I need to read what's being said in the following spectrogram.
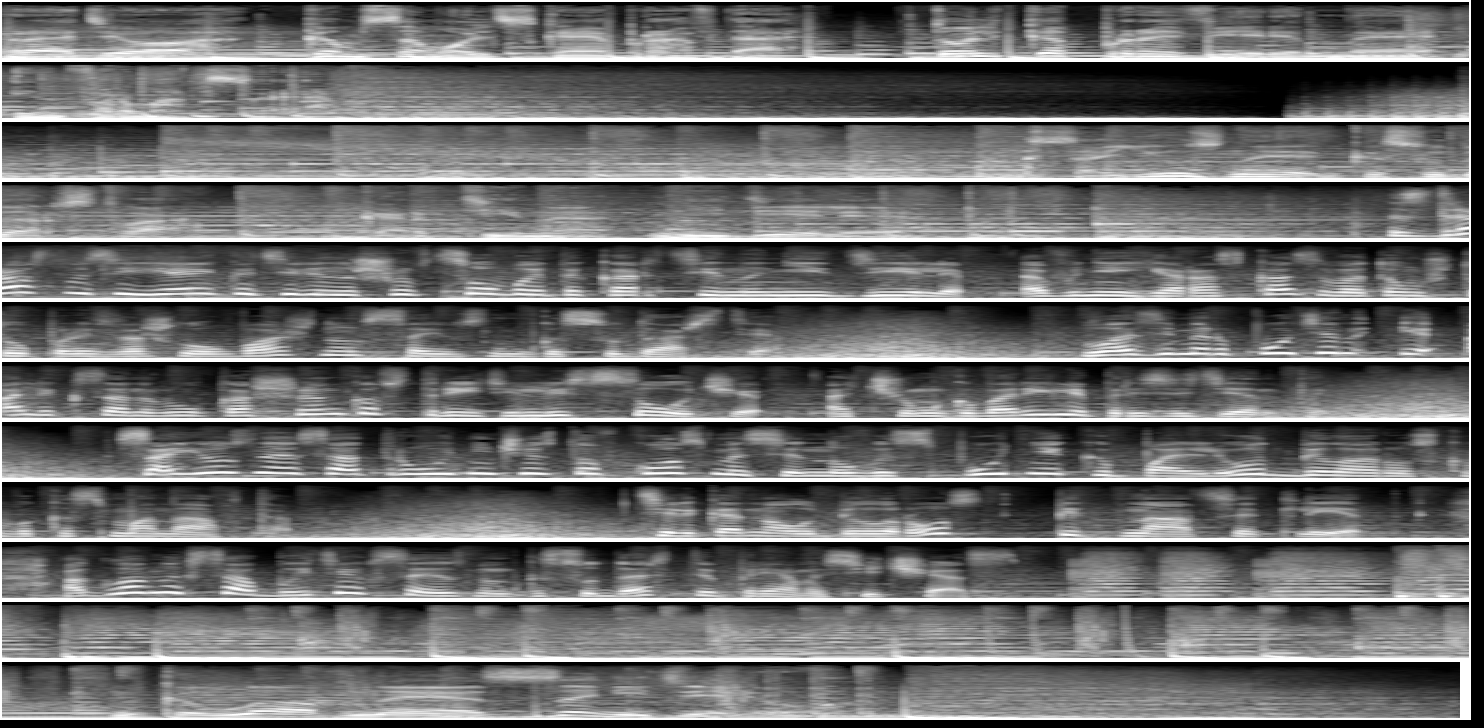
Радио «Комсомольская правда». Только проверенная информация. Союзное государство. Картина недели. Здравствуйте, я Екатерина Шевцова. Это «Картина недели». В ней я рассказываю о том, что произошло важно в союзном государстве. Владимир Путин и Александр Лукашенко встретились в Сочи. О чем говорили президенты? Союзное сотрудничество в космосе, новый спутник и полет белорусского космонавта. Телеканалу «Белрос» 15 лет. О главных событиях в союзном государстве прямо сейчас. Главное за неделю.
